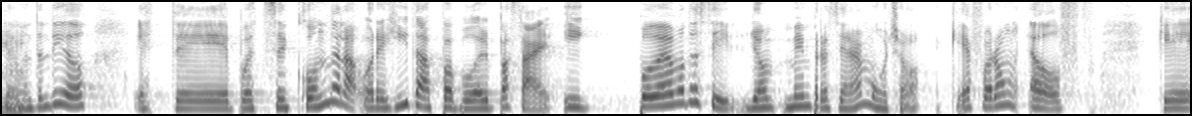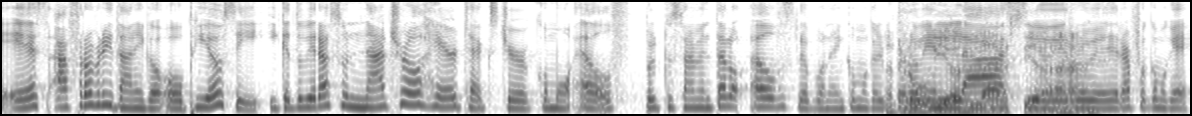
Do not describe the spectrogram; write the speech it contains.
tengo entendido, este, pues se esconde las orejitas para poder pasar. Y podemos decir, yo me impresioné mucho que fuera un elf que es afro-británico o POC y que tuviera su natural hair texture como elf, porque usualmente a los elves le ponen como que el pelo bien Rubios, lacio lacio, y rubio. Fue como que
